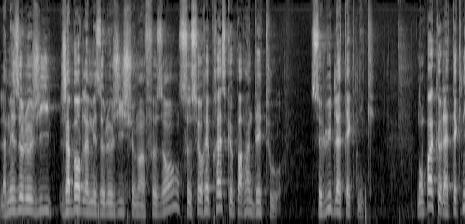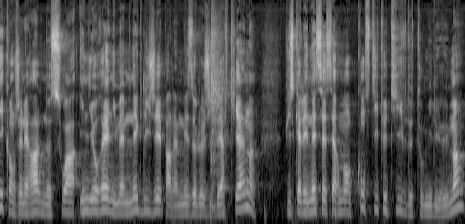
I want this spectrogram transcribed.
la mésologie, j'aborde la mésologie chemin faisant, ce serait presque par un détour, celui de la technique. Non pas que la technique en général ne soit ignorée ni même négligée par la mésologie berkienne, puisqu'elle est nécessairement constitutive de tout milieu humain,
